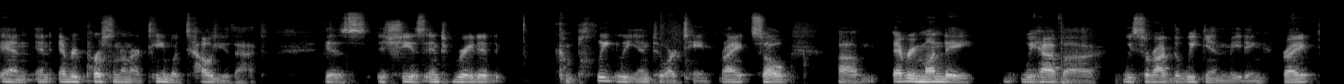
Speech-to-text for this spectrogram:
and and every person on our team would tell you that is is she is integrated completely into our team right? So um, every monday we have a we survive the weekend meeting right?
